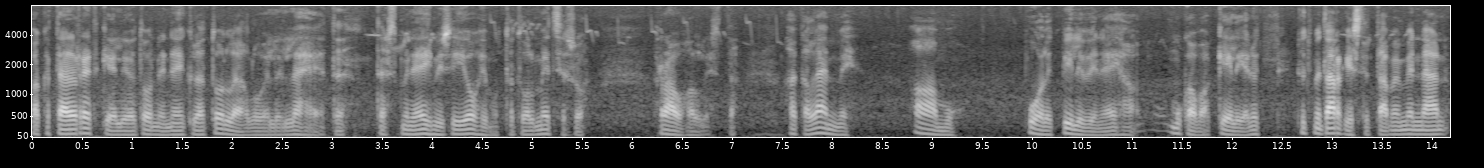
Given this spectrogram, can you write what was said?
vaikka täällä retkeilijöitä on, niin ne ei kyllä tolle alueelle lähde. Että tästä menee ihmisiä ohi, mutta tuolla metsässä on rauhallista. Aika lämmin aamu, puoli pilvinen, ihan mukava keli. Ja nyt, nyt me tarkistetaan, me mennään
